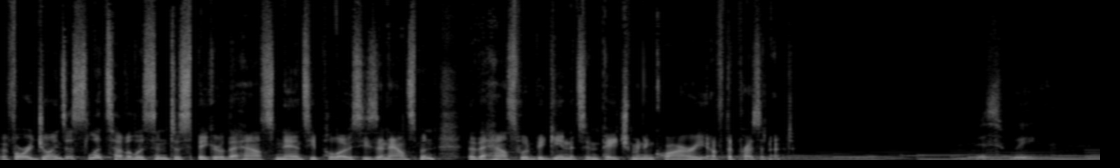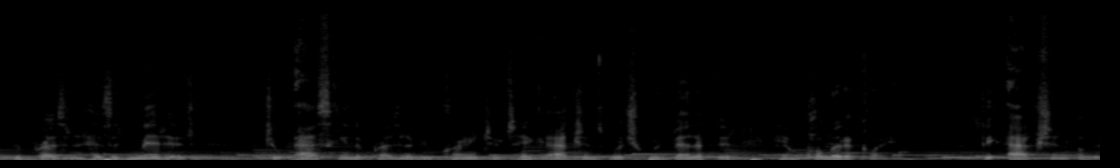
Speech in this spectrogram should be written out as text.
Before he joins us, let's have a listen to Speaker of the House Nancy Pelosi's announcement that the House would begin its impeachment inquiry of the President. This week, the president has admitted to asking the president of Ukraine to take actions which would benefit him politically. The action of the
